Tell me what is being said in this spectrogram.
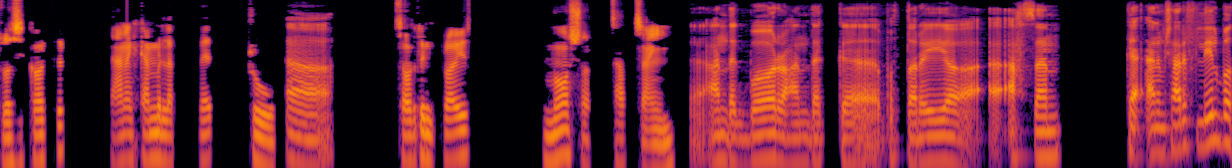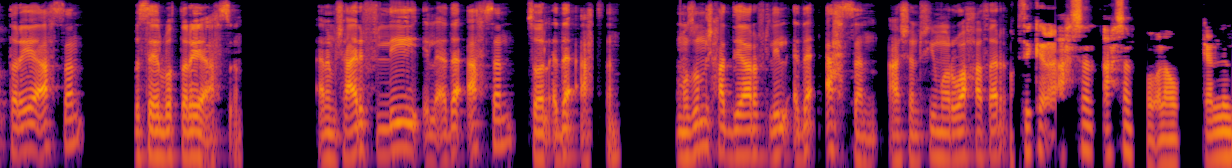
فلوسي كارتر تعال نكمل لابتوبات برو ستارتنج برايس 12 99 عندك بار عندك آه، بطارية أحسن. ك... أنا مش عارف ليه البطارية أحسن بس هي البطارية أحسن. أنا مش عارف ليه الأداء أحسن بس هو الأداء أحسن. ما أظنش حد يعرف ليه الأداء أحسن عشان في مروحة فرق. افتكر أحسن أحسن. لو بتتكلم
